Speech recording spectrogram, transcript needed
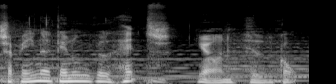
Tabiner denne uge ved Hans Jørgen Hedegaard.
